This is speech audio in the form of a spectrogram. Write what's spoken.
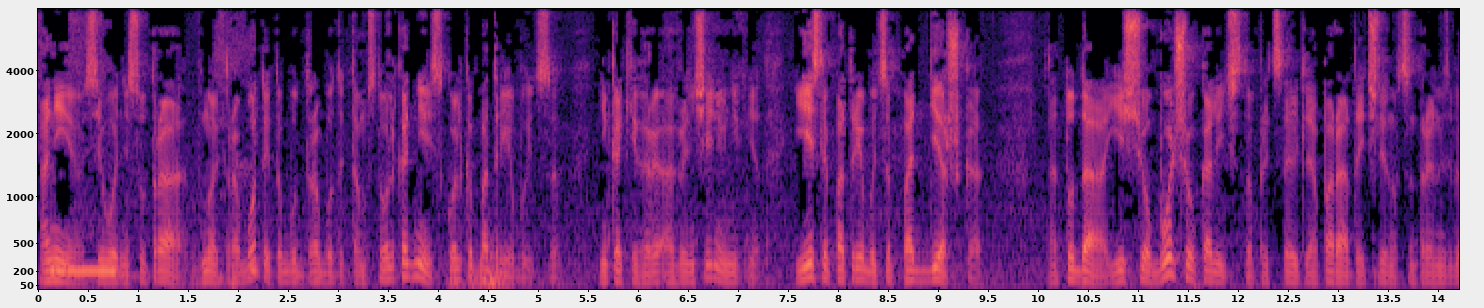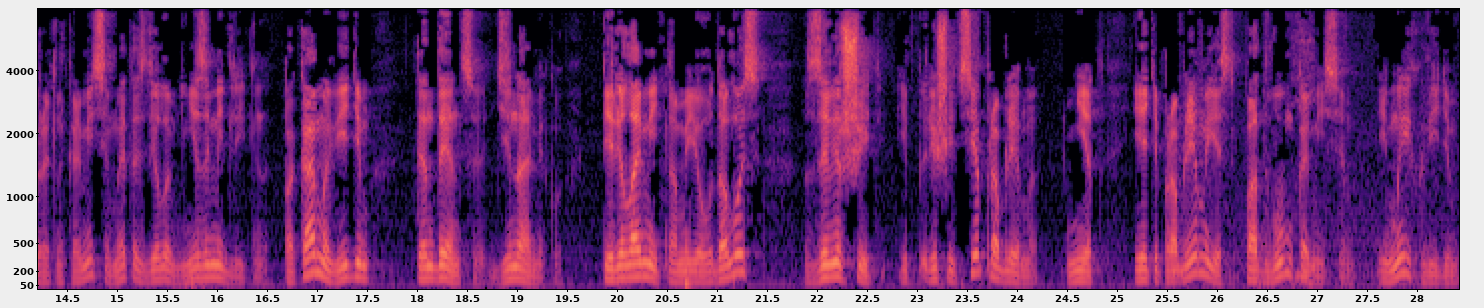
Они сегодня с утра вновь работают и будут работать там столько дней, сколько потребуется. Никаких огр- ограничений у них нет. Если потребуется поддержка а, туда еще большего количества представителей аппарата и членов Центральной избирательной комиссии, мы это сделаем незамедлительно. Пока мы видим тенденцию, динамику. Переломить нам ее удалось, завершить и решить все проблемы нет. И эти проблемы есть по двум комиссиям. И мы их видим,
